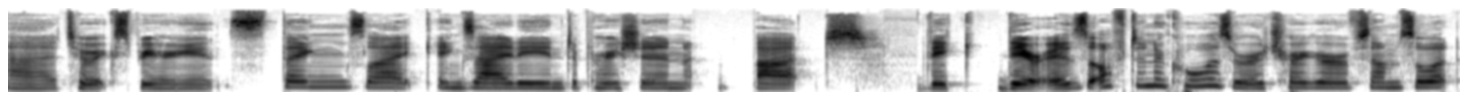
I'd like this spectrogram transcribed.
uh, to experience things like anxiety and depression, but there, there is often a cause or a trigger of some sort,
